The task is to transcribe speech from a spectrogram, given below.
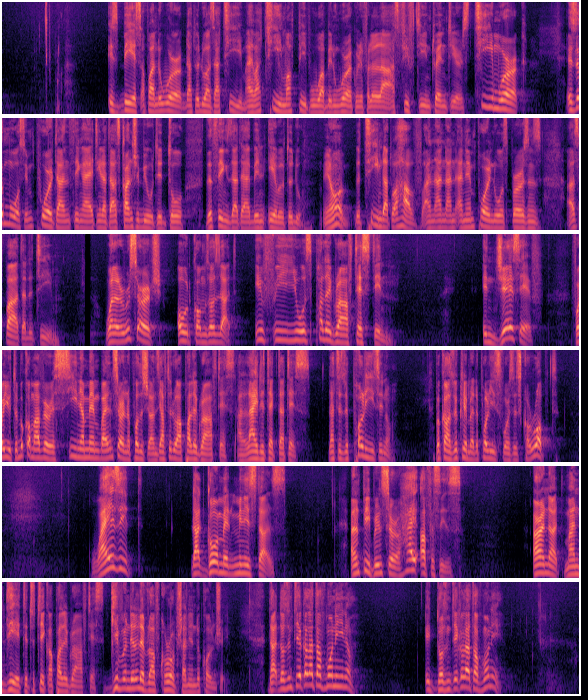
is based upon the work that we do as a team. I have a team of people who have been working with for the last 15, 20 years. Teamwork is the most important thing I think that has contributed to the things that I've been able to do. You know, the team that we have and, and, and, and employing those persons as part of the team. One of the research outcomes was that if we use polygraph testing in JCF, for you to become a very senior member in certain positions, you have to do a polygraph test, a lie detector test. That is the police, you know, because we claim that the police force is corrupt. Why is it that government ministers and people in certain high offices are not mandated to take a polygraph test, given the level of corruption in the country? That doesn't take a lot of money, you know. It doesn't take a lot of money.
